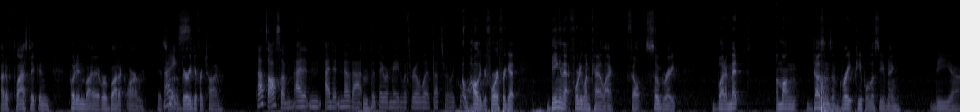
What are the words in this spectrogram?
out of plastic and put in by a robotic arm. It's nice. a very different time. That's awesome. I didn't I didn't know that mm-hmm. that they were made with real wood. That's really cool. Oh, Holly, before I forget, being in that 41 Cadillac felt so great, but I met among dozens of great people this evening. The uh,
